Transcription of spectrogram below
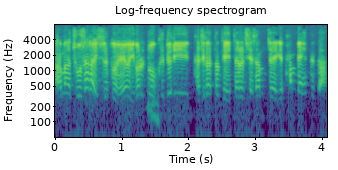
아마 조사가 있을 거예요. 이걸 음. 또 그들이 가져갔던 데이터를 제3자에게 판매했는가?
